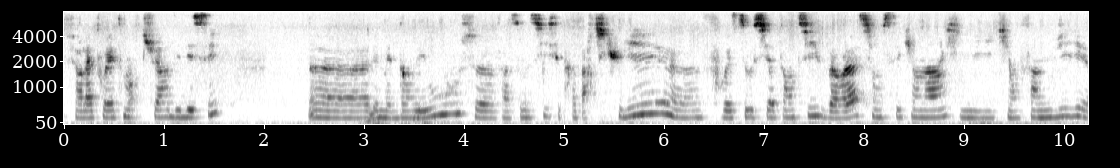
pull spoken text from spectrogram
faire la toilette mortuaire des décès. Les mettre dans les housses, enfin ça aussi c'est très particulier. Il faut rester aussi attentif. Ben, voilà, si on sait qu'il y en a un qui, qui est en fin de vie,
